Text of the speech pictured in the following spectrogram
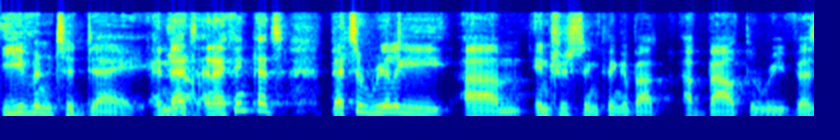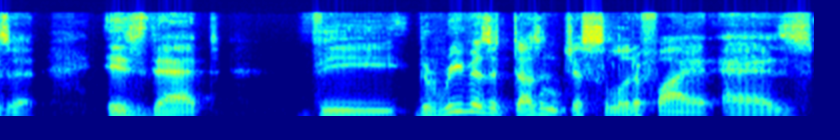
even today and that's Yeah. and i think that's that's a really um, interesting thing about about the revisit is that the the revisit doesn't just solidify it as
